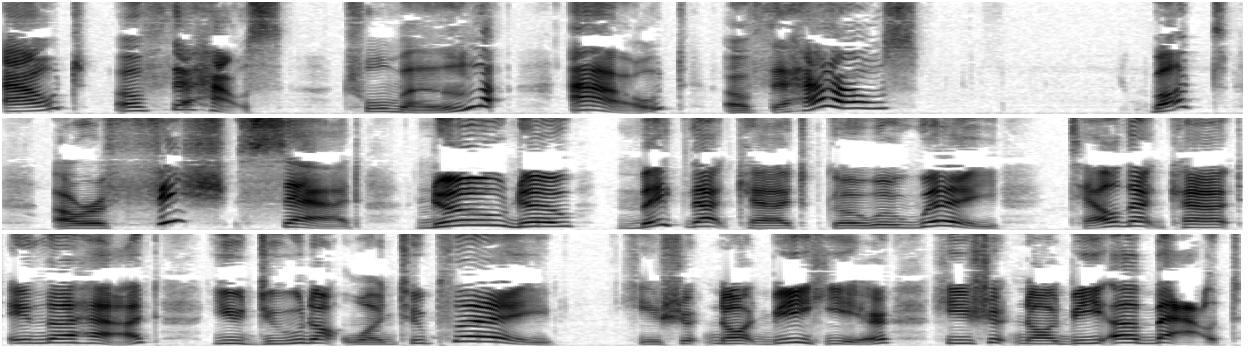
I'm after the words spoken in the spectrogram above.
Out of the house，出门了。Out of the house. But our fish said, "No, no, make that cat go away. Tell that cat in the hat you do not want to play. He should not be here. He should not be about.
